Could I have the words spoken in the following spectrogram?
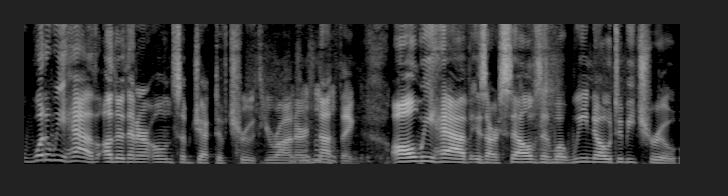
what do we have other than our own subjective truth, Your Honor? Nothing. All we have is ourselves and what we know to be true.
